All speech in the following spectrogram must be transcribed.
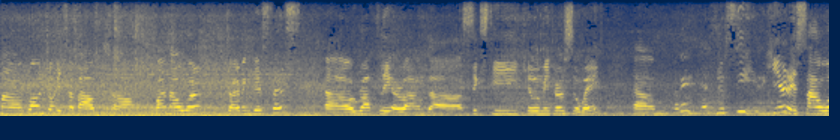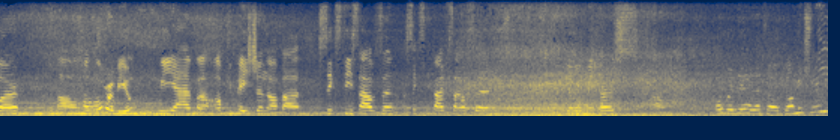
uh, Guangzhou, it's about uh, one hour driving distance, uh, roughly around uh, 60 kilometers away. Um, okay, as you see, here is our uh, whole overview. We have uh, occupation of uh, 60,000, 65,000 kilometers. Um, over there, that's our dormitory.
